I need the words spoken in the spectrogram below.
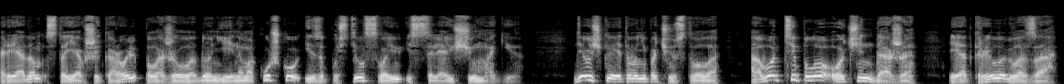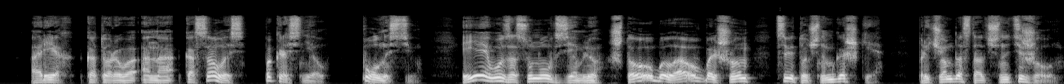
Рядом стоявший король положил ладонь ей на макушку и запустил свою исцеляющую магию. Девочка этого не почувствовала, а вот тепло очень даже, и открыла глаза. Орех, которого она касалась, покраснел. Полностью. И я его засунул в землю, что была в большом цветочном горшке. Причем достаточно тяжелом.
